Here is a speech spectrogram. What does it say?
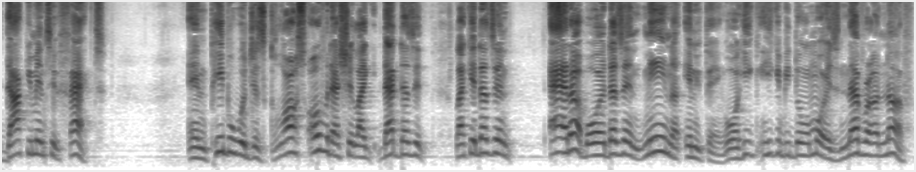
documented fact. And people would just gloss over that shit like that doesn't like it doesn't add up or it doesn't mean anything or he he can be doing more. It's never enough.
